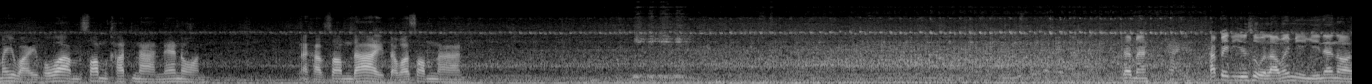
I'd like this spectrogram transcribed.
ไม่ไหว เพราะว่าซ่อมคัดนานแน่นอนนะครับ ซ่อมได้แต่ว่าซ่อมนาน ใช่ไหมถ้าเป็นอีสูเราไม่มีอย่างนี้แน่นอน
